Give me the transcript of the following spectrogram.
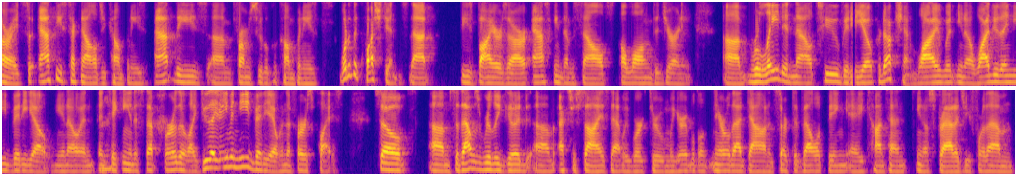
all right, so at these technology companies, at these um, pharmaceutical companies, what are the questions that these buyers are asking themselves along the journey? Um, related now to video production. Why would you know? Why do they need video? You know, and, and mm-hmm. taking it a step further, like do they even need video in the first place? So, um, so that was really good um, exercise that we worked through, and we were able to narrow that down and start developing a content, you know, strategy for them.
